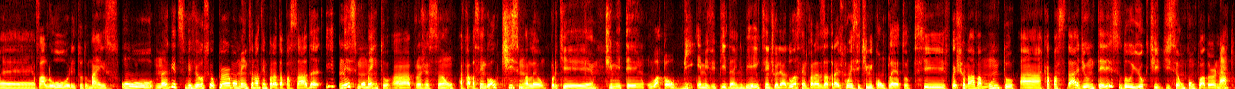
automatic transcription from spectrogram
é, valor e tudo mais, o Nuggets viveu o seu pior momento na temporada passada e nesse momento a projeção acaba sendo altíssima, Léo, porque o time tem o atual BMVP da NBA. Se a gente olhar duas temporadas atrás com esse time completo, se questionava muito a capacidade e o interesse do Jokic de ser um pontuador nato.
